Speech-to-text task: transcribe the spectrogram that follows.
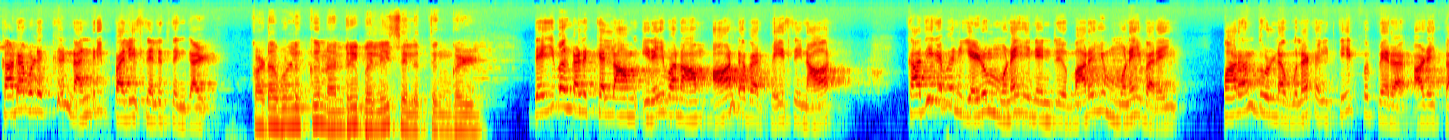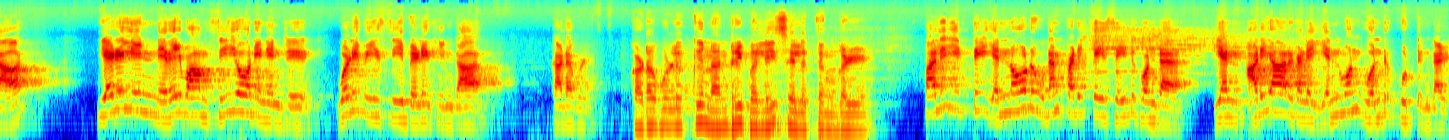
கடவுளுக்கு நன்றி பலி செலுத்துங்கள். கடவுளுக்கு நன்றி பலி செலுத்துங்கள். தெய்வங்களுக்கெல்லாம் இறைவனாம் ஆண்டவர் பேசினார். கதிரவன் எழும் முனையினின்று மறையும் முனை வரை பரந்துள்ள உலகை தீர்ப்பு பெற அழைத்தார். எழிலின் நிறைவாம் சீயோனினின்று ஒளி வீசி வெளிர்கின்றார் கடவுள். கடவுளுக்கு நன்றி பலி செலுத்துங்கள். பலியிட்டு என்னோடு உடன்படிக்கை செய்து கொண்ட என் அடியார்களை என் முன் ஒன்று கூட்டுங்கள்.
